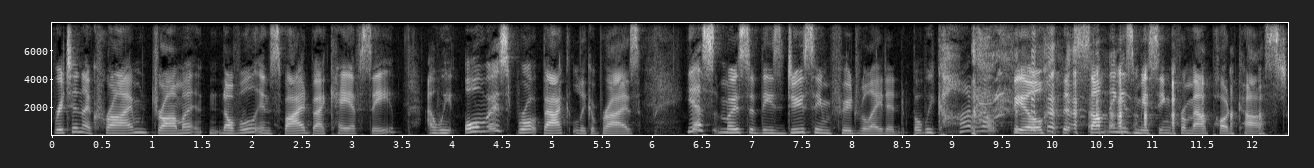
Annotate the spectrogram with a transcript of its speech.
written a crime drama novel inspired by KFC, and we almost brought back Lick-a-Prize. Yes, most of these do seem food related, but we can't help feel that something is missing from our podcast.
